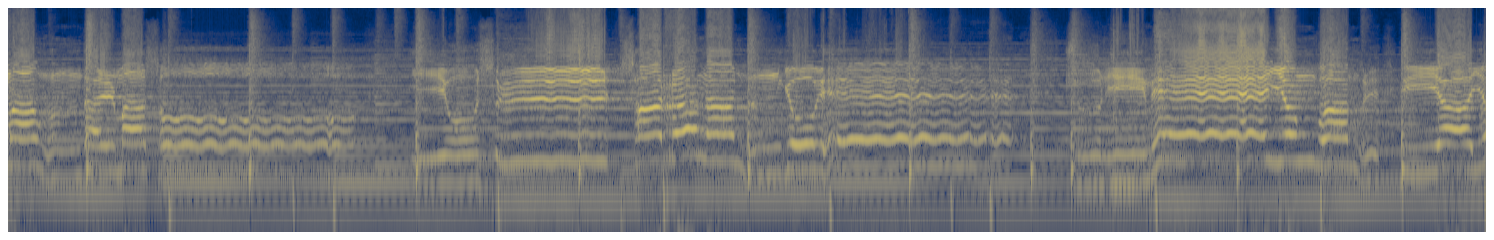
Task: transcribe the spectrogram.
마음 닮아서 사랑하는 교회. 주님의 영광을 위하여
